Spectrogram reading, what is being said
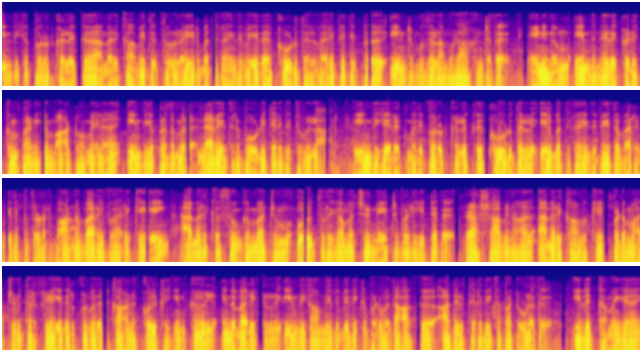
இந்திய பொருட்களுக்கு அமெரிக்கா விதித்துள்ள இருபத்தி ஐந்து வீத கூடுதல் வரி விதிப்பு இன்று முதல் அமுலாகின்றது. எனினும் எந்த நெருக்கடிக்கும் பணிக்க மாட்டோம் என இந்திய பிரதமர் நரேந்திர மோடி தெரிவித்துள்ளார். இந்திய இறக்குமதி பொருட்களுக்கு கூடுதல் இருபத்தி ஐந்து வீத வரி விதிப்பு தொடர்பான வரைவு அறிக்கையை அமெரிக்க சுங்கம் மற்றும் உள்துறை அமைச்சு நேற்று வெளியிட்டது. ரஷ்யாவினால் அமெரிக்காவுக்கு ஏற்படும் அச்சுறுத்தல்களை எதிர்கொள்வதற்கான கொள்கையின் கீழ் இந்த வரிகள் இந்தியா மீது விதிக்கப்படுவதாக அதில் தெரிவிக்கப்பட்டுள்ளது. இதற்கமைய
